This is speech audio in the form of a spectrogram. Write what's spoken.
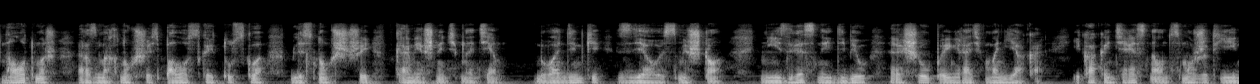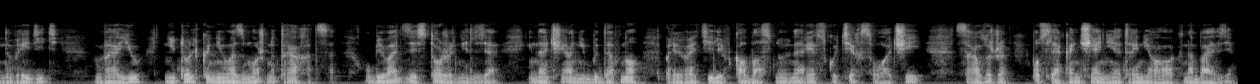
наотмашь размахнувшись полоской тускло блеснувшей в кромешной темноте. Блондинке сделалось смешно. Неизвестный дебил решил поиграть в маньяка. И как интересно он сможет ей навредить. В раю не только невозможно трахаться, убивать здесь тоже нельзя, иначе они бы давно превратили в колбасную нарезку тех сволочей сразу же после окончания тренировок на базе.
